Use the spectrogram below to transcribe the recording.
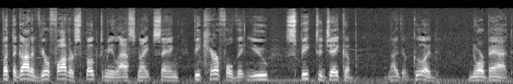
But the God of your father spoke to me last night, saying, Be careful that you speak to Jacob, neither good nor bad.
